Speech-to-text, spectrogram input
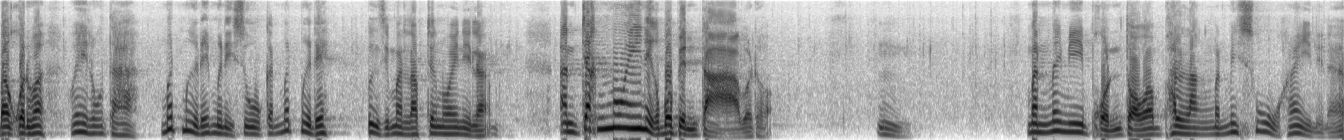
บางคนว่าเฮ้ยลงตามัดมือได้มือนี่สู้กันมัดมือเด้พึ่งสิมารับจังน้อยนี่ละอันจักน้อยเนี่ยก็บ่เป็นตาบ่เถอะอืม มันไม่มีผลต่อว่าพลังมันไม่สู้ให้นี่นะ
